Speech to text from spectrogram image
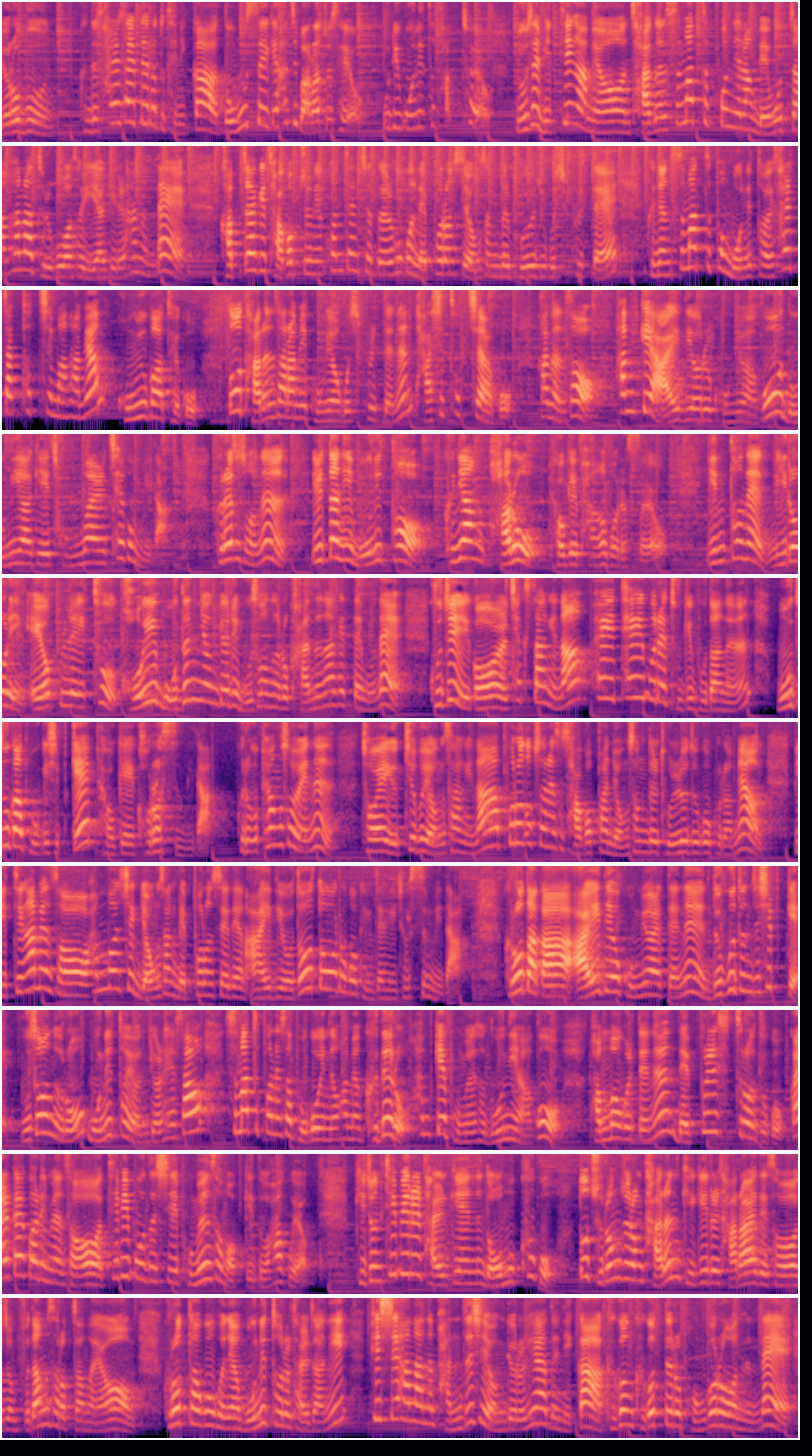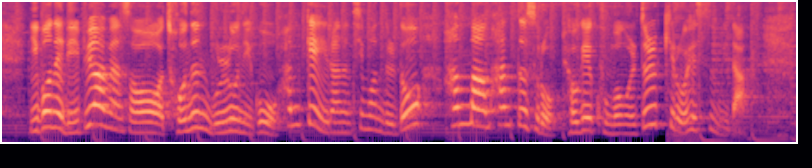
여러분, 근데 살살 때려도 되니까 너무 세게 하지 말아주세요. 우리 모니터 다쳐요. 요새 미팅하면 작은 스마트폰이랑 메모장 하나 들고 와서 이야기를 하는데 갑자기 작업 중인 컨텐츠들 혹은 레퍼런스 영상들 보여주고 싶을 때 그냥 스마트폰 모니터에 살짝 터치만 하면 공유가 되고 또 다른 사람이 공유하고 싶을 때는 다시 터치하고 하면서 함께 아이디어를 공유하고 논의하기에 정말 최고입니다. 그래서 저는 일단 이 모니터 그냥 바로 벽에 박아버렸어요. 인터넷, 미러링, 에어플레이 2 거의 모든 연결이 무선으로 가능하기 때문에 굳이 이걸 책상이나 회의 테이블에 두기보다는 모두가 보기 쉽게 벽에 걸었습니다. 그리고 평소에는 저의 유튜브 영상이나 프로덕션에서 작업한 영상들 돌려두고 그러면 미팅하면서 한 번씩 영상 레퍼런스에 대한 아이디어도 떠오르고 굉장히 좋습니다. 그러다가 아이디어 공유할 때는 누구든지 쉽게 무선으로 모니터 연결해서 스마트폰에서 보고 있는 화면 그대로 함께 보면서 논의하고 밥 먹을 때는 넷플릭스 틀어두고 깔깔거리면서 TV 보듯이 보면서 먹기도 하고요. 기존 TV를 달기에는 너무 크고 또 주렁주렁 다른 기기를 달아야 돼서 좀 부담 스럽잖아요. 그렇다고 그냥 모니터를 달자니 PC 하나는 반드시 연결을 해야 되니까 그건 그것대로 번거로웠는데 이번에 리뷰하면서 저는 물론이고 함께 일하는 팀원들도 한마음 한뜻으로 벽에 구멍을 뚫기로 했습니다.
